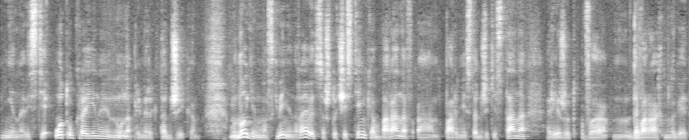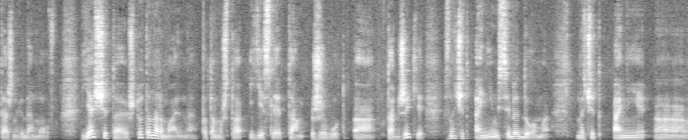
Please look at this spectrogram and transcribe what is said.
ненависти от Украины, ну, например, к таджикам. Многим в Москве не нравится, что частенько баранов а, парни из Таджикистана режут в дворах многоэтажных домов. Я считаю, что это нормально, потому что если там живут а, таджики, значит, они у себя дома, значит, они а,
